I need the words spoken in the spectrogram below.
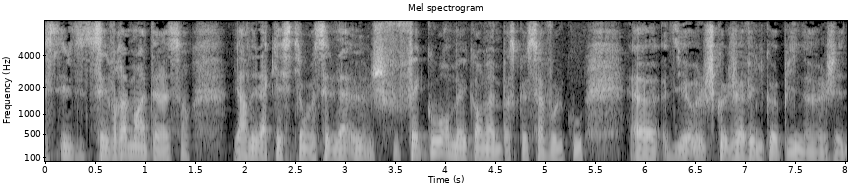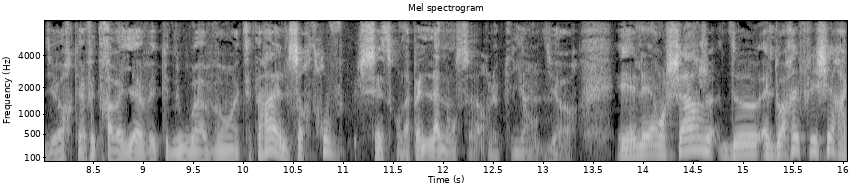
c'est vraiment intéressant. Regardez la question. la- Je fais court, mais quand même parce que ça vaut le coup. Euh, J'avais une copine euh, chez Dior qui avait travaillé avec nous avant, etc. Elle se retrouve chez ce qu'on appelle l'annonceur, le client Dior, et elle est en charge de. Elle doit réfléchir à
